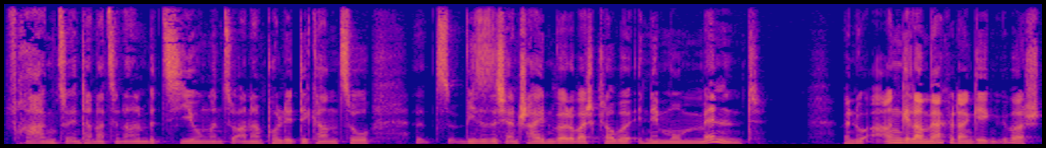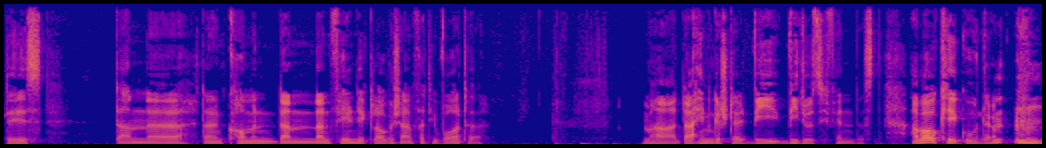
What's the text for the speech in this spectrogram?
Fragen zu internationalen Beziehungen, zu anderen Politikern, zu, zu wie sie sich entscheiden würde. Aber ich glaube, in dem Moment, wenn du Angela Merkel dann gegenüberstehst, dann, äh, dann kommen, dann, dann fehlen dir, glaube ich, einfach die Worte. Mal dahingestellt, wie, wie du sie findest. Aber okay, gut. Ja.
